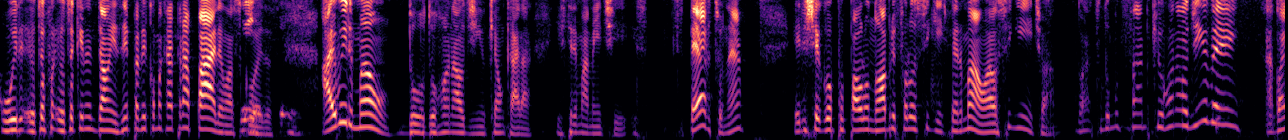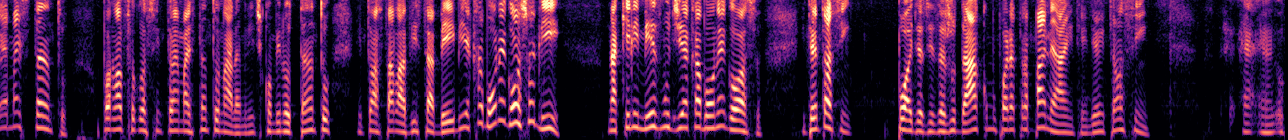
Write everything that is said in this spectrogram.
O... Eu, tô, eu tô querendo dar um exemplo para ver como é que atrapalham as sim, coisas. Sim. Aí o irmão do, do Ronaldinho, que é um cara extremamente esperto, né? Ele chegou pro Paulo Nobre e falou o seguinte: meu irmão, é o seguinte, ó. Agora todo mundo sabe que o Ronaldinho vem. Agora é mais tanto. O Paulo Nobre falou assim: então é mais tanto nada. A gente combinou tanto, então hasta lá vista, baby, e acabou o negócio ali. Naquele mesmo dia acabou o negócio. Então, então assim, pode às vezes ajudar, como pode atrapalhar, entendeu? Então, assim. É, é, eu,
